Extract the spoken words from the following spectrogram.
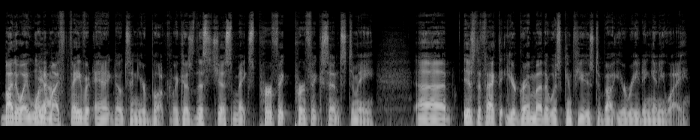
By the way, one yeah. of my favorite anecdotes in your book, because this just makes perfect, perfect sense to me, uh, is the fact that your grandmother was confused about your reading anyway.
